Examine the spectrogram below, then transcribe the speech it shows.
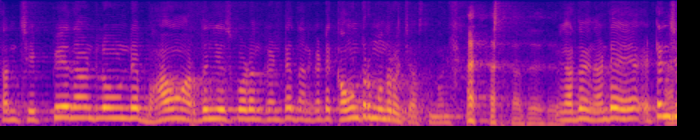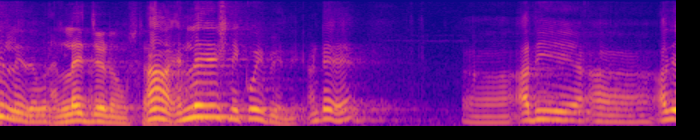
తను చెప్పే దాంట్లో ఉండే భావం అర్థం చేసుకోవడం కంటే దానికంటే కౌంటర్ ముందర వచ్చేస్తుంది మనిషి. మీకు అర్థమైంది? అంటే అటెన్షన్ లేదు ఎవరు అనలైజ్ చేయడం ఎనలైజేషన్ ఎక్కువైపోయింది. అంటే అది అది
